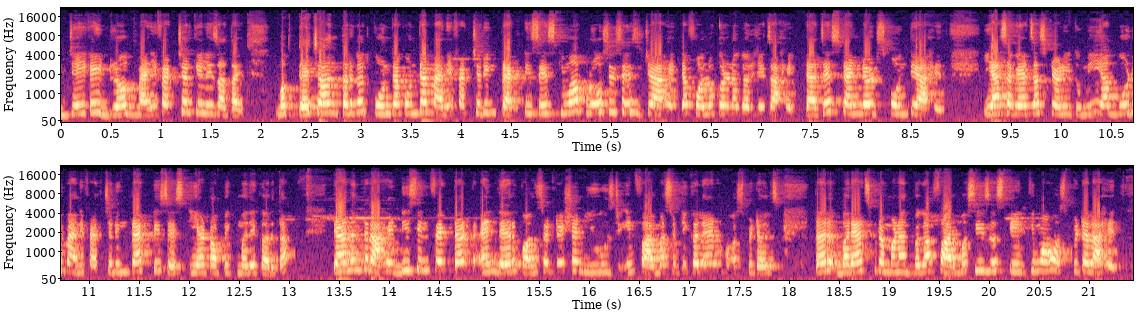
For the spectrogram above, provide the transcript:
जे काही ड्रग मॅन्युफॅक्चर केले जात आहेत मग त्याच्या अंतर्गत कोणत्या कोणत्या मॅन्युफॅक्चरिंग प्रॅक्टिसेस किंवा प्रोसेसेस ज्या आहेत त्या फॉलो करणं गरजेचं आहे? त्याचे स्टँडर्ड्स कोणते आहेत? या सगळ्याचा स्टडी तुम्ही या गुड मॅन्युफॅक्चरिंग प्रॅक्टिसेस या टॉपिकमध्ये करता. त्यानंतर आहे disinfectant and their concentration use in pharmaceutical and hospitals तर बऱ्याच प्रमाणात बघा फार्मसीज असतील किंवा हॉस्पिटल आहेत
